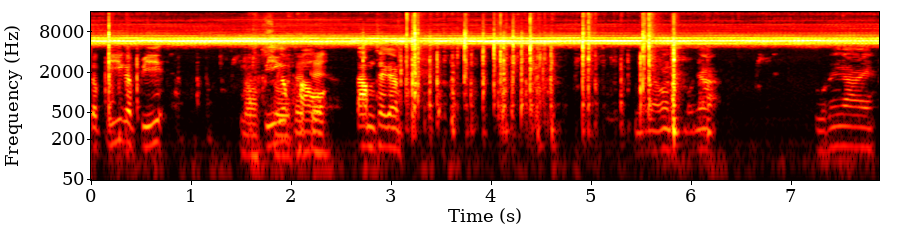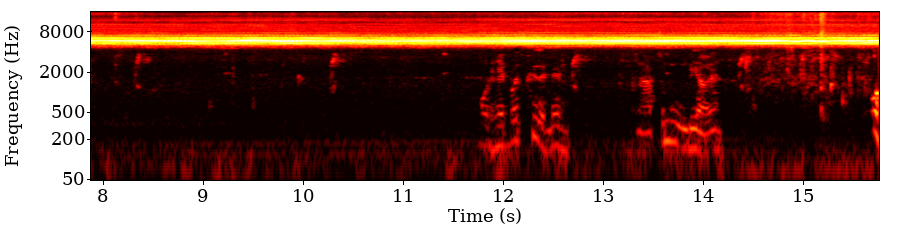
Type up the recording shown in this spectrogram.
กะปิกะปิบอกปีสูกับตรเขาเด้อตำใส่กันนี่แล้วมันบ่ยากสูตรง่ายๆบดเห็ดบดขืนเล่นนาบชั่วโมงเดียวเลยโอ้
